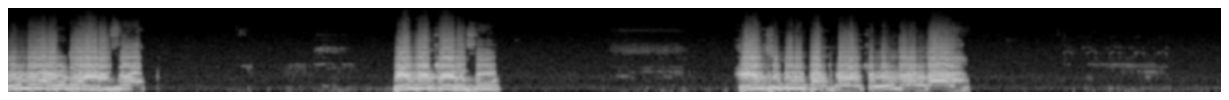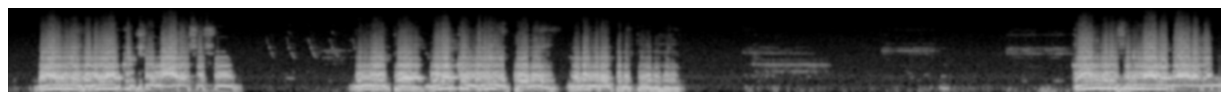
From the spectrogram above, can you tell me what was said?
இந்திய ஒன்றிய அரசு பாஜக அரசு ஆட்சி பொறுப்பேற்பதற்கு முன்பிருந்தே பாரதிய ஜனதா கட்சியும் ஆர் எஸ் எஸ் முன்வைத்த விளக்கங்களை இப்போது நடைமுறைப்படுத்தி வருகிறது. காங்கிரஸ் இல்லாத பாரதம்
